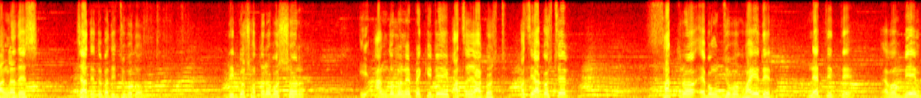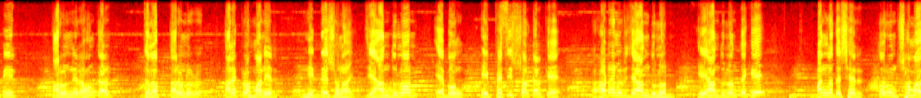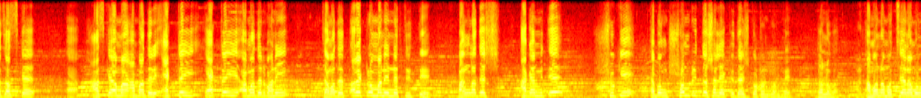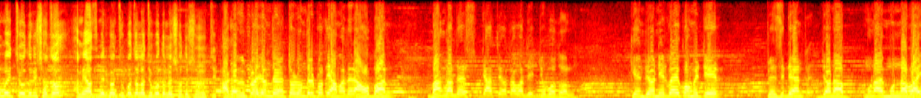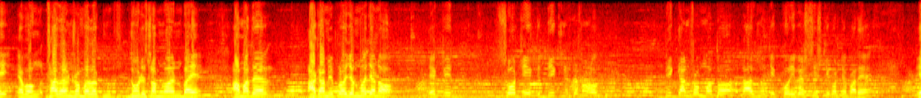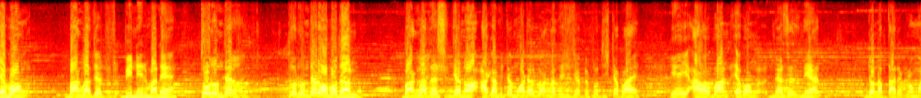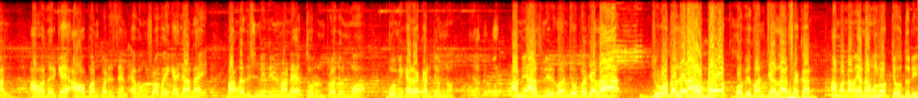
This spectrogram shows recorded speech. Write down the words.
বাংলাদেশ জাতীয়তাবাদী যুবদল। দীর্ঘ সতেরো বৎসর এই আন্দোলনের প্রেক্ষিতে পাঁচই আগস্ট, পাঁচই আগস্টের ছাত্র এবং যুবক ভাইদের নেতৃত্বে এবং বিএনপির তারুণ্যের অহংকার জনাব তারুণ তারেক রহমানের নির্দেশনায় যে আন্দোলন এবং এই ফ্যাসিস সরকারকে হটানোর যে আন্দোলন, এই আন্দোলন থেকে বাংলাদেশের তরুণ সমাজ আজকে আজকে আমা- আমাদের একটাই একটাই আমাদের বাণী যে আমাদের তারেক রহমানের নেতৃত্বে বাংলাদেশ আগামীতে সুখী এবং সমৃদ্ধশালী একটি দেশ গঠন করবে। ধন্যবাদ। আমার নাম হচ্ছে এনামুল মহিদ চৌধুরী সজল। আমি আজমিরগঞ্জ উপজেলা যুব দলের সদস্য সচিব আগামী প্রজন্মের, তরুণদের প্রতি আমাদের আহ্বান, বাংলাদেশ জাতীয়তাবাদী যুবদল, কেন্দ্রীয় নির্বাহী কমিটির প্রেসিডেন্ট জনাব মুনায় মুন্না ভাই এবং সাধারণ সম্পাদক নুর ইসলাম নয়ন ভাই। আমাদের আগামী প্রজন্ম যেন একটি সঠিক দিক নির্দেশন বিজ্ঞানসম্মত রাজনৈতিক পরিবেশ সৃষ্টি করতে পারে এবং বাংলাদেশ বিনির্মাণে তরুণদের তরুণদের অবদান বাংলাদেশ যেন আগামীতে মডেল বাংলাদেশ হিসেবে প্রতিষ্ঠা পায়, এই আহ্বান এবং মেসেজ নিয়ে জনাব তারেক রহমান আমাদেরকে আহ্বান করেছেন এবং সবাইকে জানাই বাংলাদেশ নির্মাণে তরুণ প্রজন্ম ভূমিকা রাখার জন্য। আমি আজমিরগঞ্জ উপজেলা যুবদলের আহ্বায়ক হবিগঞ্জ জেলা শাখার। আমার নাম এনামুল হক চৌধুরী।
